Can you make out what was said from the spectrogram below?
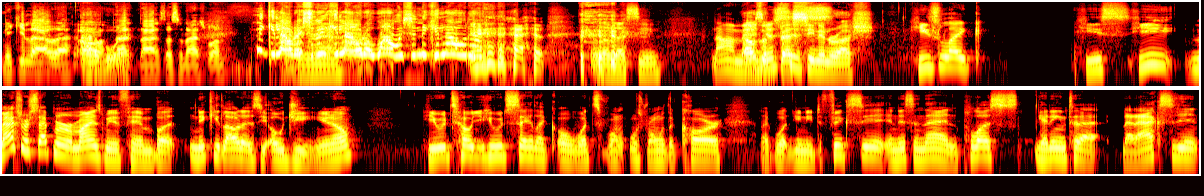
Niki Lauda. Oh, Attaboy. that, that's, that's a nice one. Niki Lauda, it's Niki Lauda. Wow, it's a Niki Lauda. I love that scene. Nah, man, that was the best his- scene in Rush. He's like, he's he. Max Verstappen reminds me of him, but Niki Lauda is the OG. You know, he would tell you, he would say like, "Oh, what's wrong? What's wrong with the car? Like, what you need to fix it, and this and that." And plus, getting into that that accident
